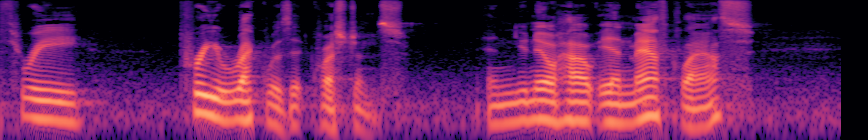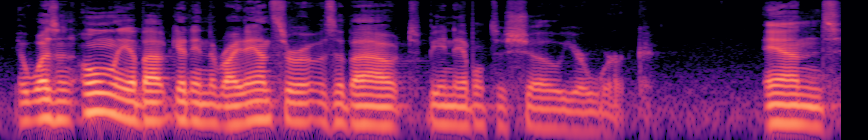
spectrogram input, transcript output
three prerequisite questions. And you know how in math class, it wasn't only about getting the right answer, it was about being able to show your work. And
